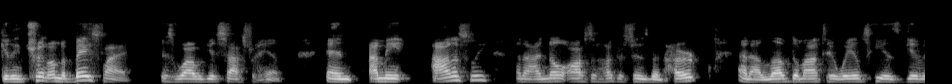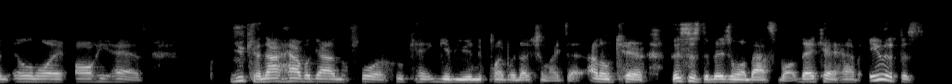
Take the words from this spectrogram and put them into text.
Getting Trent on the baseline is why we get shots for him. And I mean, honestly, and I know Austin Hutcherson's been hurt. And I love Da'Monte Williams. He has given Illinois all he has. You cannot have a guy on the floor who can't give you any point production like that. I don't care. This is Division One basketball. That can't happen. Even if it's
